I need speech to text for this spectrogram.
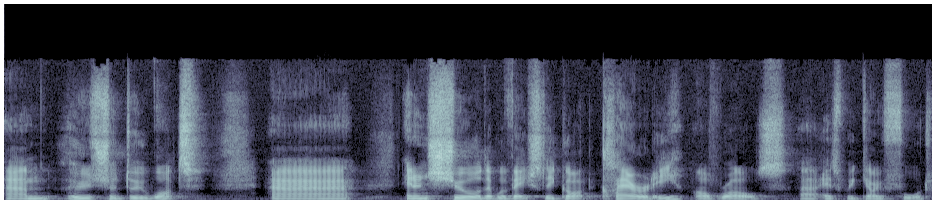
Um, who should do what? Uh, and ensure that we've actually got clarity of roles uh, as we go forward.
